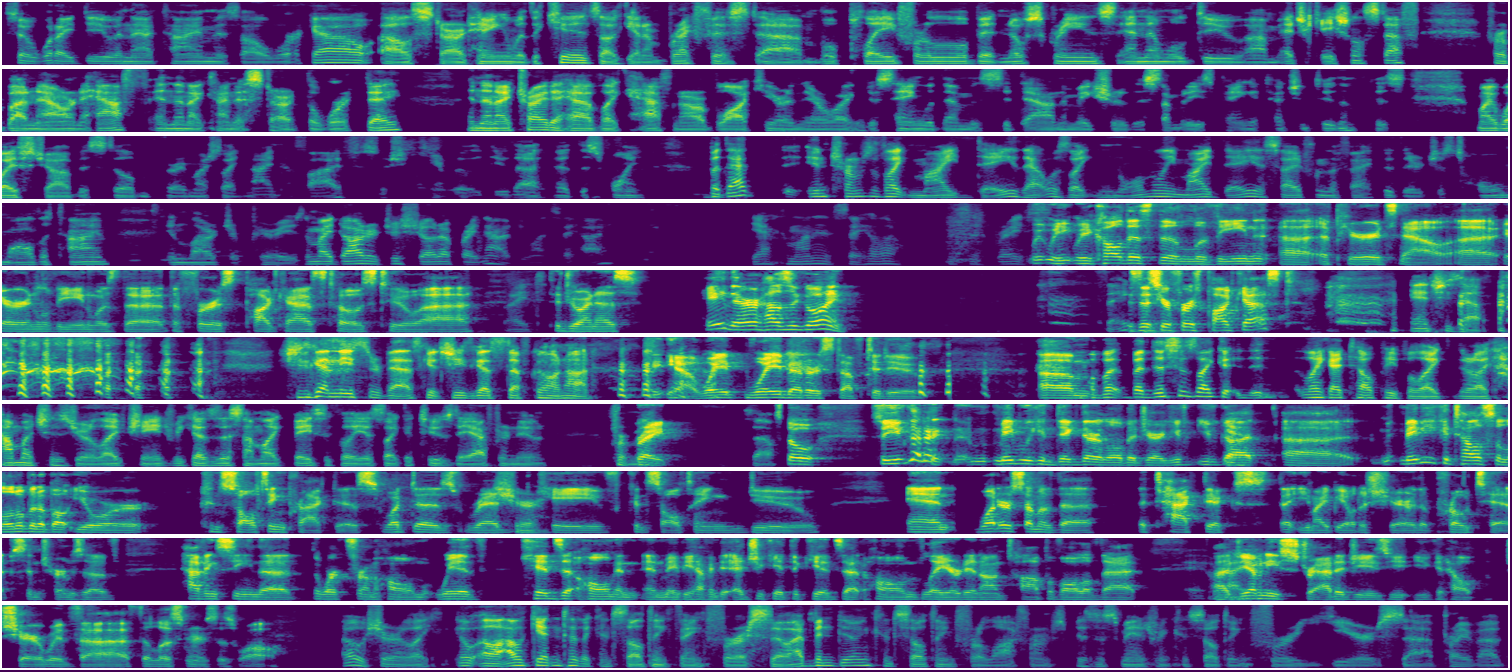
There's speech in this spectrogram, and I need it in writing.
so what I do in that time is I'll work out, I'll start hanging with the kids, I'll get them breakfast, um, we'll play for a little bit, no screens, and then we'll do um, educational stuff for about an hour and a half, and then I kind of start the work day. And then I try to have like half an hour block here and there where I can just hang with them and sit down and make sure that somebody's paying attention to them because my wife's job is still very much like nine to five. So she can't really do that at this point. But that, in terms of like my day, that was like normally my day, aside from the fact that they're just home all the time in larger periods. And my daughter just showed up right now. Do you want to say hi? Yeah, come on in, say hello. This is great. We, we, we call this the Levie uh, appearance now. Uh, Aaron Levie was the the first podcast host to uh, right. to join us. Hey there, how's it going? Thanks. Is this your first podcast? and she's out. she's got an Easter basket. She's got stuff going on. yeah, way way better stuff to do. Um, but but this is like like I tell people like they're like how much has your life changed because this I'm like basically it's like a Tuesday afternoon for me. Right. So So, so, you've got a maybe we can dig there a little bit, Jared. You've you've got yeah. uh, maybe you could tell us a little bit about your consulting practice. What does Red sure. Cave Consulting do, and what are some of the the tactics that you might be able to share, the pro tips in terms of having seen the the work from home with kids at home and, and maybe having to educate the kids at home layered in on top of all of that. Right. Uh, do you have any strategies you, you could help share with uh, the listeners as well? Oh, sure. Like, well, I'll get into the consulting thing first. So, I've been doing consulting for law firms, business management consulting for years, uh, probably about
